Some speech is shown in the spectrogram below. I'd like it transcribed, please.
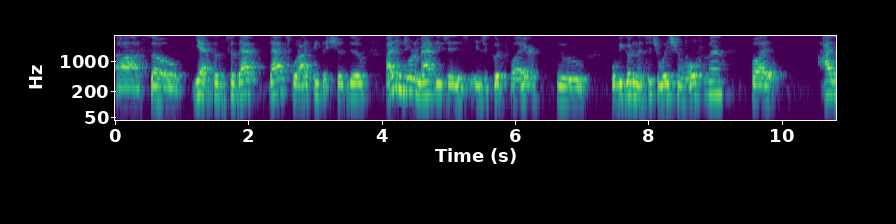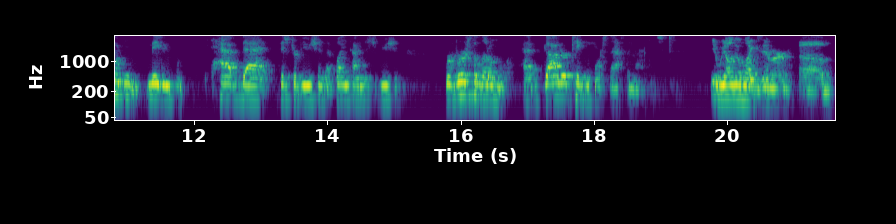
Uh, so yeah, so so that's that's what I think they should do. I think Jordan Matthews is is a good player who will be good in a situational role for them, but I would maybe have that distribution, that playing time distribution, reversed a little more. Have Goedert taking more snaps than Matthews. Know, we all know Mike Zimmer, um,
